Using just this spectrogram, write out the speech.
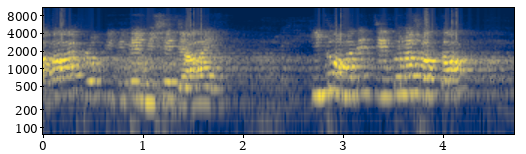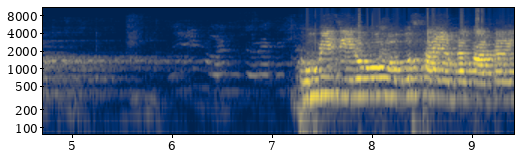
আবার প্রকৃতি মিশে যায়। কিন্তু আমাদের চেতনা সত্তা ঘুমে যেরকম অবস্থায় আমরা কাটাই,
